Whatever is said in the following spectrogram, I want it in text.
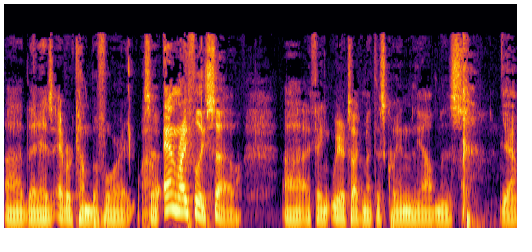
uh, that has ever come before it. So and rightfully so. Uh, I think we were talking about this Quinn. The album is yeah,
